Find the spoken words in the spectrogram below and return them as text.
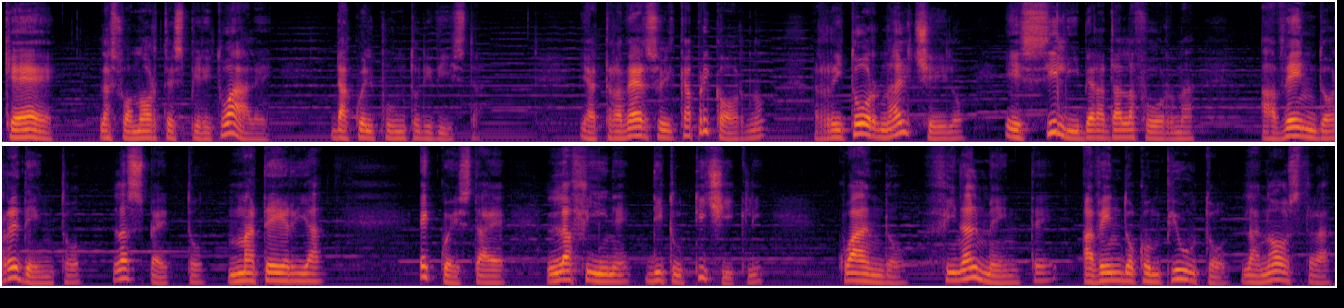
che è la sua morte spirituale da quel punto di vista, e attraverso il Capricorno ritorna al cielo e si libera dalla forma, avendo redento l'aspetto materia. E questa è la fine di tutti i cicli, quando finalmente, avendo compiuto la nostra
